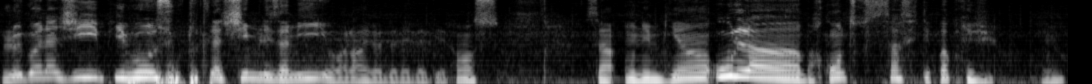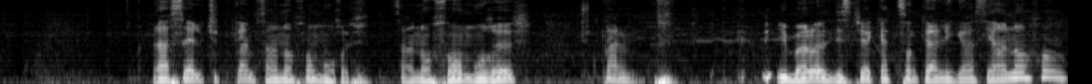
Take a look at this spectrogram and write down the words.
le Guanaji pivot sur toute la team, les amis. Voilà, il va donner de la défense. Ça, on aime bien. Oula Par contre, ça, c'était pas prévu. Hmm. La selle, tu te calmes, c'est un enfant, mon ref. C'est un enfant, mon ref. Tu te calmes. Il balance des spies à 400k, les gars. C'est un enfant.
